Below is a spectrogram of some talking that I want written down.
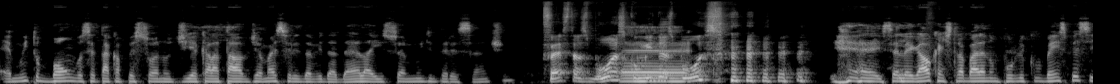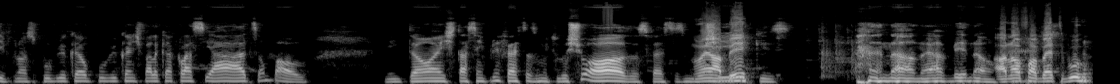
É muito bom você estar tá com a pessoa no dia que ela tá o dia mais feliz da vida dela, isso é muito interessante. Festas boas, é... comidas boas. é, isso é legal que a gente trabalha num público bem específico. Nosso público é o público que a gente fala que é a classe A de São Paulo. Então a gente está sempre em festas muito luxuosas, festas muito não chiques. É AB? não, não é AB não. Analfabeto burro?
